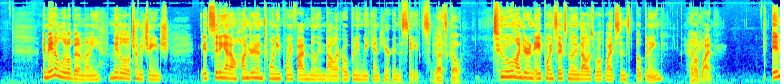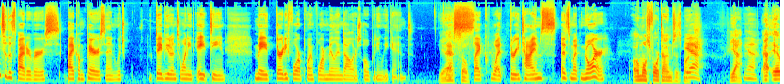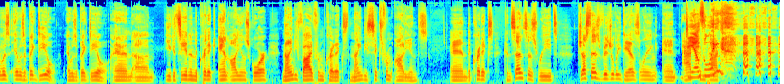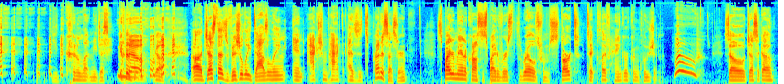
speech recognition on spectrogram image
It made a little bit of money, made a little chunk of change. It's sitting at a $120.5 million opening weekend here in the States. Let's go. $208.6 million worldwide since opening Hell yeah. worldwide. Into the Spider Verse, by comparison, which debuted in 2018, made $34.4 million opening weekend. Yes, That's so like what, three times as much more? almost four times as much. Yeah. Yeah, Yeah. Uh, it was it was a big deal. It was a big deal, and um, you could see it in the critic and audience score: ninety-five from critics, ninety-six from audience, and the critics' consensus reads just as visually dazzling and Dazzling? you couldn't let me just go. No. go. Uh, just as visually dazzling and action-packed as its predecessor, Spider-Man Across the Spider-Verse thrills from start to cliffhanger conclusion. Woo! So, Jessica,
